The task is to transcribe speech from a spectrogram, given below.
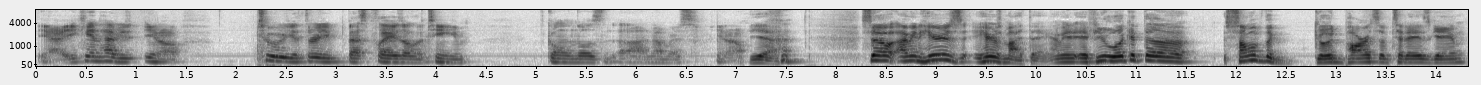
Yeah, you can't have you know, two of your three best players on the team going those uh, numbers. You know. Yeah. so I mean, here's here's my thing. I mean, if you look at the some of the good parts of today's game,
